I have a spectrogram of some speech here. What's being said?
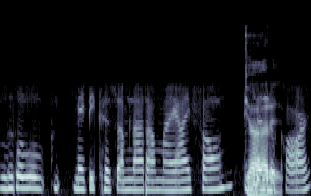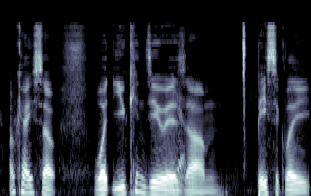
A little, maybe because I'm not on my iPhone. Got it. Car. Okay, so what you can do is yeah. um, basically,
